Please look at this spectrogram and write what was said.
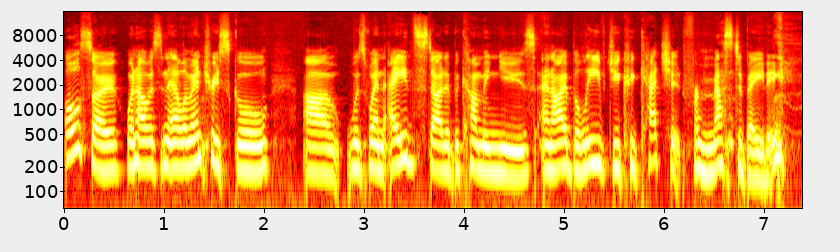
Also, when I was in elementary school." Uh, was when AIDS started becoming news, and I believed you could catch it from masturbating.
